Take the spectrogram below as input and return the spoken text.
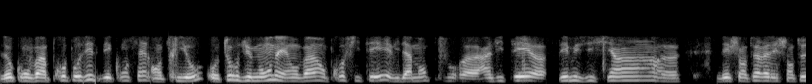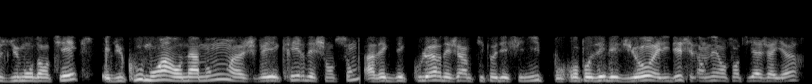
Donc on va proposer des concerts en trio autour du monde et on va en profiter évidemment pour euh, inviter euh, des musiciens, euh, des chanteurs et des chanteuses du monde entier. Et du coup, moi, en amont, je vais écrire des chansons avec des couleurs déjà un petit peu définies pour proposer des duos. Et l'idée, c'est d'emmener l'enfantillage ailleurs.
